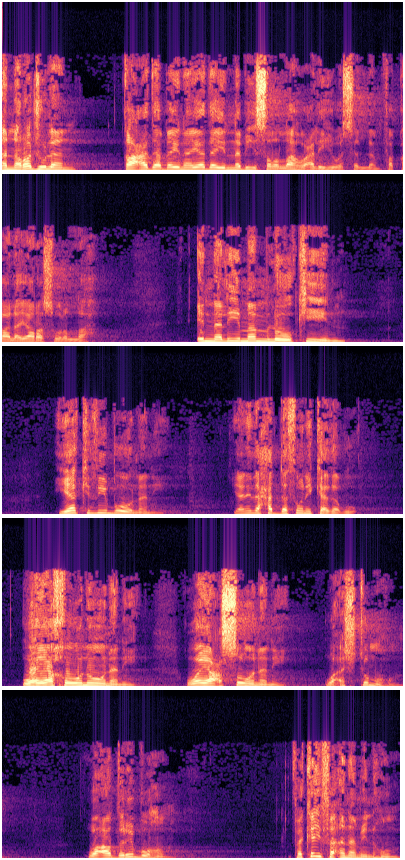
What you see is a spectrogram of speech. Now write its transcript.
أن رجلا قعد بين يدي النبي صلى الله عليه وسلم فقال يا رسول الله إن لي مملوكين يكذبونني. يعني إذا حدثوني كذبوا ويخونونني ويعصونني وأشتمهم. وأضربهم. فكيف أنا منهم؟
